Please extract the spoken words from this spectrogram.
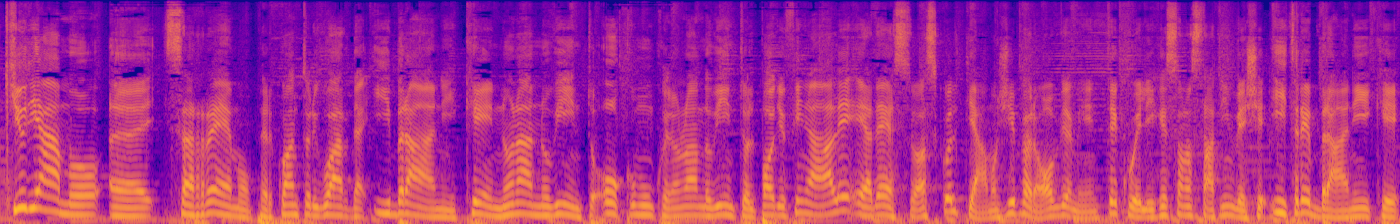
Chiudiamo eh, Sanremo per quanto riguarda i brani che non hanno vinto o comunque non hanno vinto il podio finale e adesso ascoltiamoci però ovviamente quelli che sono stati invece i tre brani che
